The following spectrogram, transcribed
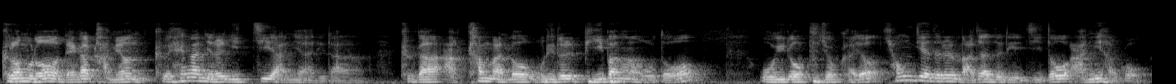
그러므로 내가 가면 그 행한 일을 잊지 아니하리라. 그가 악한 말로 우리를 비방하고도 오히려 부족하여 형제들을 맞아들이지도 아니하고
